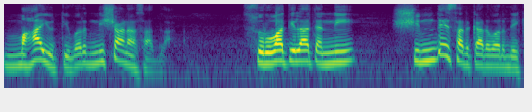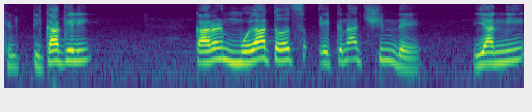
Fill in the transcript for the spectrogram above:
महायुतीवर निशाणा साधला. सुरुवातीला त्यांनी शिंदे सरकारवर देखील टीका केली. कारण मुळातच एकनाथ शिंदे यांनी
